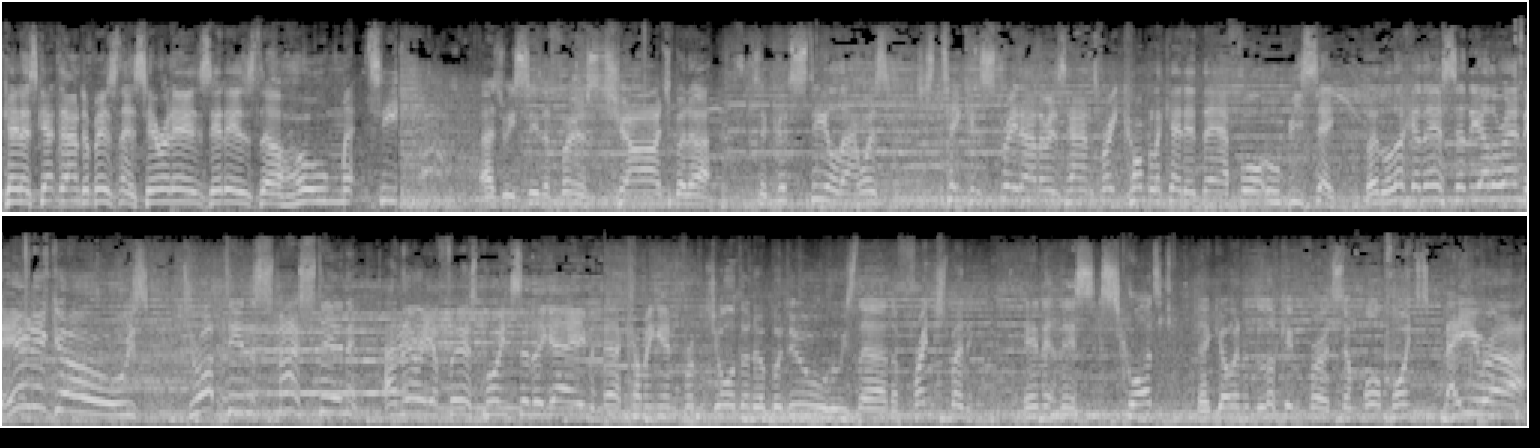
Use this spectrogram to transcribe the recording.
Okay, let's get down to business. Here it is. It is the home team. As we see the first charge, but uh, it's a good steal that was just taken straight out of his hands. Very complicated there for Ubise. But look at this at the other end. In it goes! Dropped in, smashed in, and there are your first points of the game. They're coming in from Jordan Abadou, who's the, the Frenchman in this squad. They're going and looking for some more points. Beira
